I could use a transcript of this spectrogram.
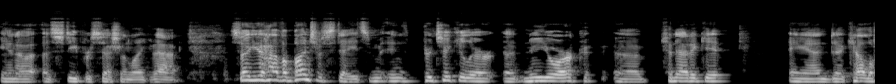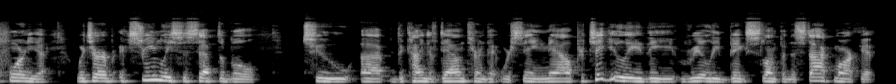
in a, a, steep recession like that. So you have a bunch of states, in particular uh, New York, uh, Connecticut, and uh, California, which are extremely susceptible to uh, the kind of downturn that we're seeing now, particularly the really big slump in the stock market.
